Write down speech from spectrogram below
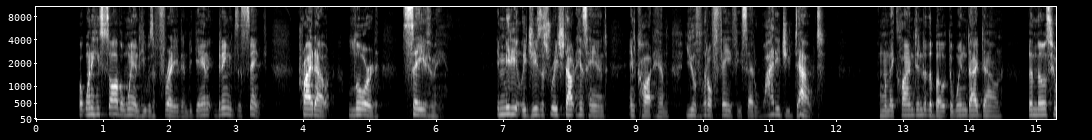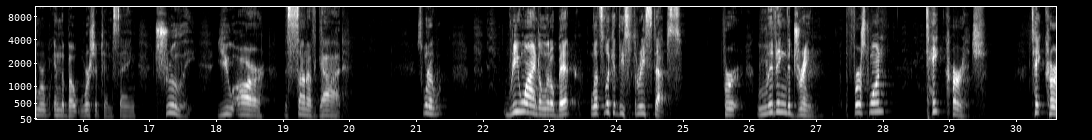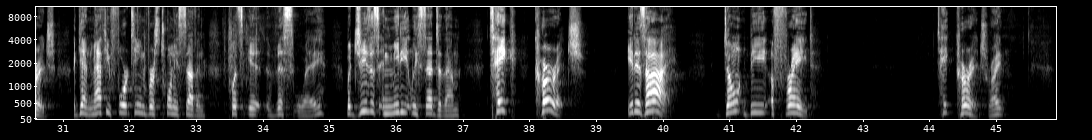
But when he saw the wind, he was afraid and began beginning to sink, cried out, Lord, save me. Immediately, Jesus reached out his hand and caught him. You have little faith, he said. Why did you doubt? And when they climbed into the boat, the wind died down. Then those who were in the boat worshiped him, saying, Truly, you are the Son of God. Just want to rewind a little bit. Let's look at these three steps for living the dream. The first one, take courage. Take courage. Again, Matthew 14, verse 27 puts it this way. But Jesus immediately said to them, Take courage. It is I. Don't be afraid. Take courage, right?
